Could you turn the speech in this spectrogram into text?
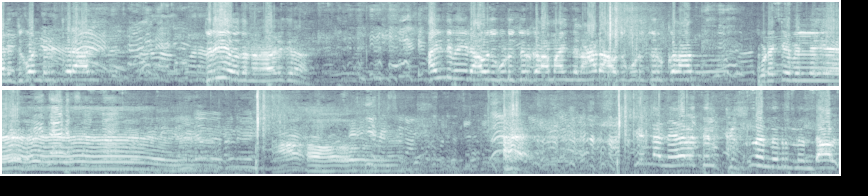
அடித்துக் கொண்டிருக்கிறான். துரியோதனன் அழுகிறான். ஐந்து வீடாவது கொடுத்திருக்கலாம் ஐந்து நாடாவது கொடுத்திருக்கலாம். குடைக்கவில்லையே இந்த நேரத்தில் கிருஷ்ணன் இருந்திருந்தால்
